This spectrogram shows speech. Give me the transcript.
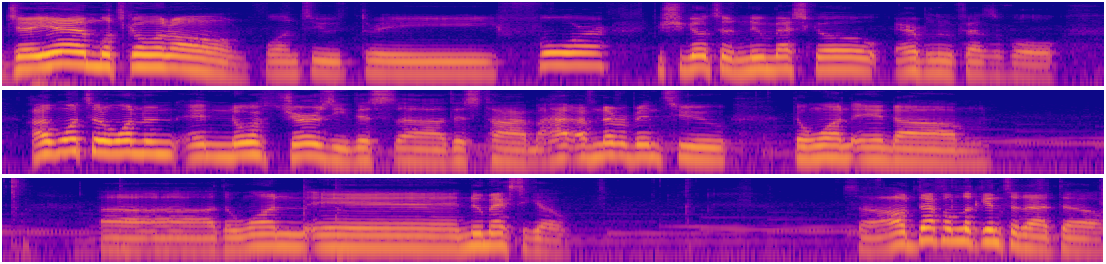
JM, what's going on? One, two, three, four. You should go to the New Mexico Air Balloon Festival. I went to the one in, in North Jersey this uh, this time. I, have never been to the one in um, uh, the one in New Mexico. So I'll definitely look into that though.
